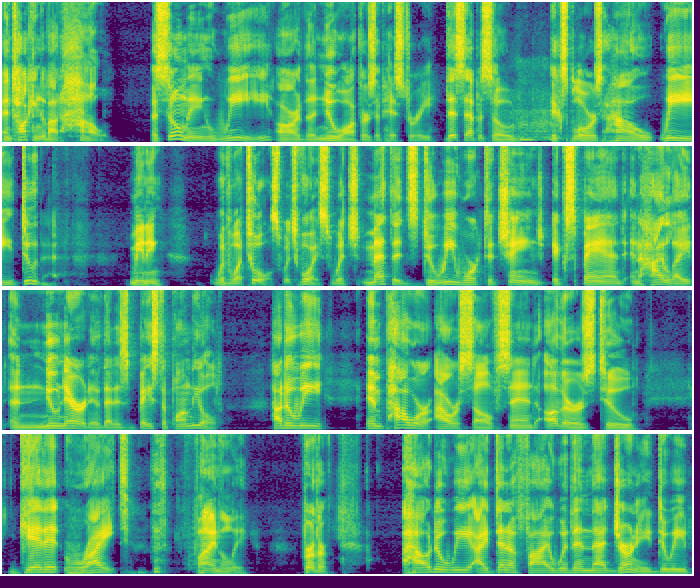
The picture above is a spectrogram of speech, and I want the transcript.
and talking about how. Assuming we are the new authors of history, this episode explores how we do that. Meaning, with what tools, which voice, which methods do we work to change, expand, and highlight a new narrative that is based upon the old? How do we empower ourselves and others to get it right? Finally. Further, how do we identify within that journey? Do we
